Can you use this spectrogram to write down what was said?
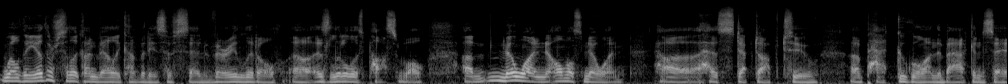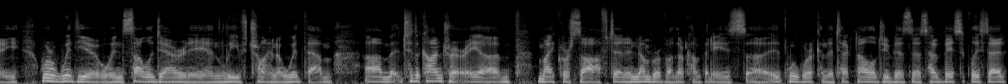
Well, the other Silicon Valley companies have said very little, uh, as little as possible. Um, no one, almost no one, uh, has stepped up to uh, pat Google on the back and say, we're with you in solidarity and leave China with them. Um, to the contrary, um, Microsoft and a number of other companies uh, who work in the technology business have basically said,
